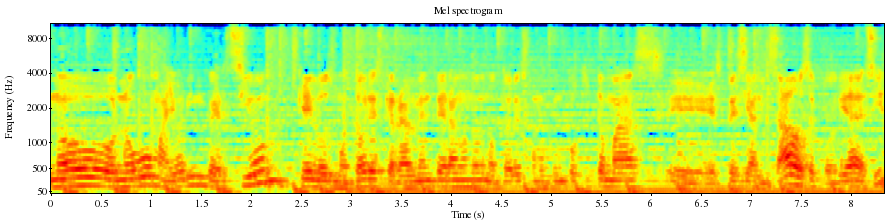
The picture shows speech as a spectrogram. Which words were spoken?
no, no hubo mayor inversión que los motores, que realmente eran unos motores como que un poquito más eh, especializados, se podría decir.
